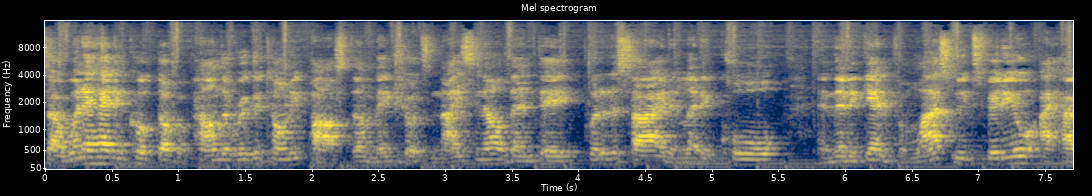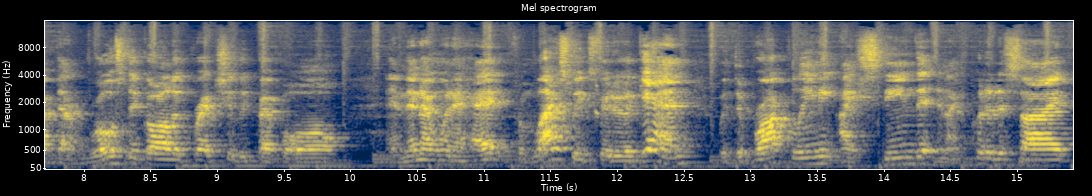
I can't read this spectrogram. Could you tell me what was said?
So I went ahead and cooked up a pound of rigatoni pasta, make sure it's nice and al dente, put it aside and let it cool. And then again, from last week's video, I have that roasted garlic, red chili pepper oil, and then I went ahead from last week's video again with the broccolini. I steamed it and I put it aside.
